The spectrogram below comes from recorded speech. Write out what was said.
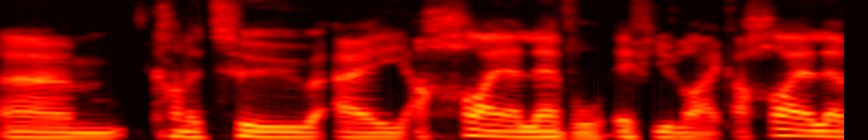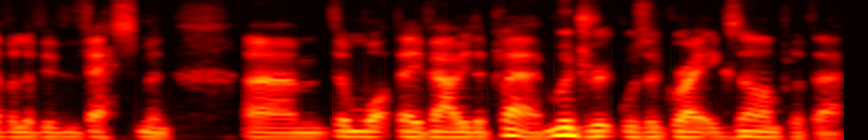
um, kind of to a, a, higher level, if you like, a higher level of investment um, than what they value the player. Mudryk was a great example of that.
